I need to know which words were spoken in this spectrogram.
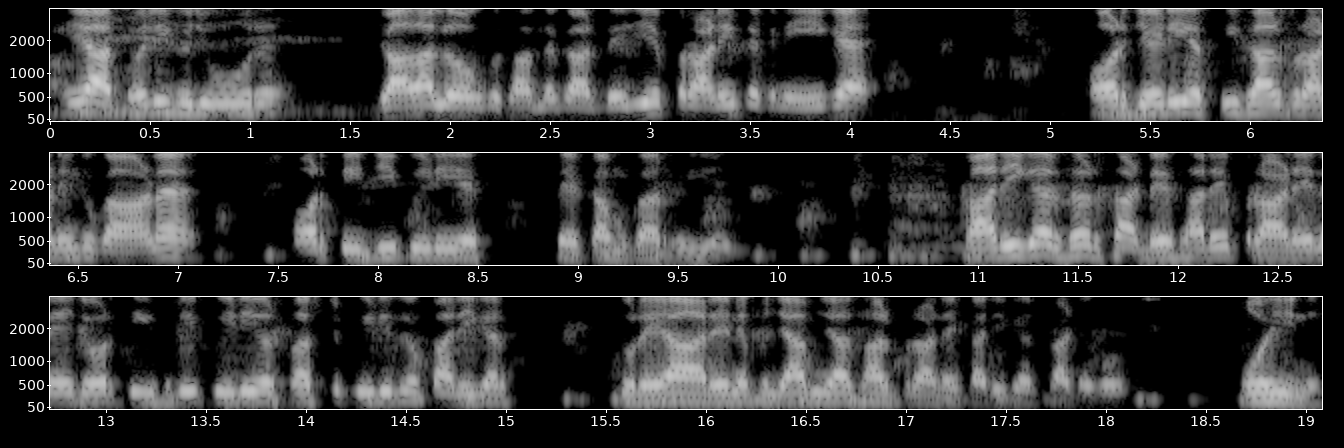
ਇਹ ਹੱਥ ਵਾਲੀ ਖਜੂਰ ਜ਼ਿਆਦਾ ਲੋਕ ਪਸੰਦ ਕਰਦੇ ਜੀ, ਇਹ ਪੁਰਾਣੀ ਤਕਨੀਕ ਹੈ। ਔਰ ਜਿਹੜੀ 80 ਸਾਲ ਪੁਰਾਣੀ ਦੁਕਾਨ ਹੈ, ਔਰ ਤੀਜੀ ਪੀੜ੍ਹੀ ਇਸ ਤੇ ਕੰਮ ਕਰ ਰਹੀ ਹੈ ਜੀ। ਕਾਰੀਗਰ ਸਰ ਸਾਡੇ ਸਾਰੇ ਪੁਰਾਣੇ ਨੇ, ਜੋ ਤੀਸਰੀ ਪੀੜ੍ਹੀ ਔਰ ਫਸਟ ਪੀੜ੍ਹੀ ਤੋਂ ਕਾਰੀਗਰ ਤੁਰੇ ਆ ਰਹੇ ਨੇ 50 50 ਸਾਲ ਪੁਰਾਣੇ ਕਾਰੀਗਰ ਸਾਡੇ ਕੋਲ, ਉਹੀ ਨੇ।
